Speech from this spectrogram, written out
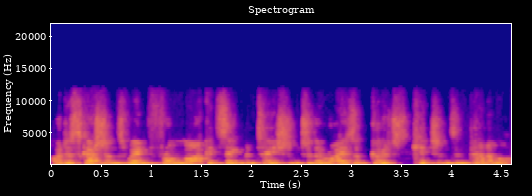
our discussions went from market segmentation to the rise of ghost kitchens in Panama.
